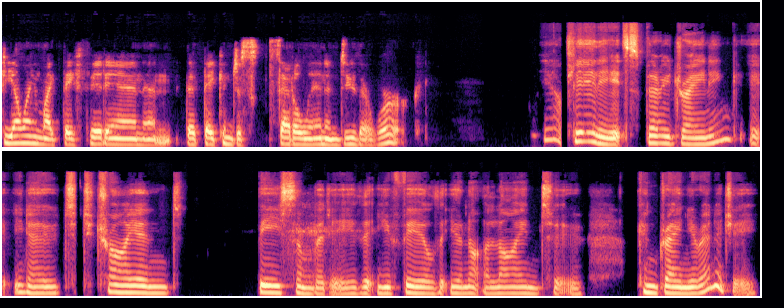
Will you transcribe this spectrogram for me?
feeling like they fit in and that they can just settle in and do their work yeah, clearly it's very draining, it, you know, to, to try and be somebody that you feel that you're not aligned to can drain your energy.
